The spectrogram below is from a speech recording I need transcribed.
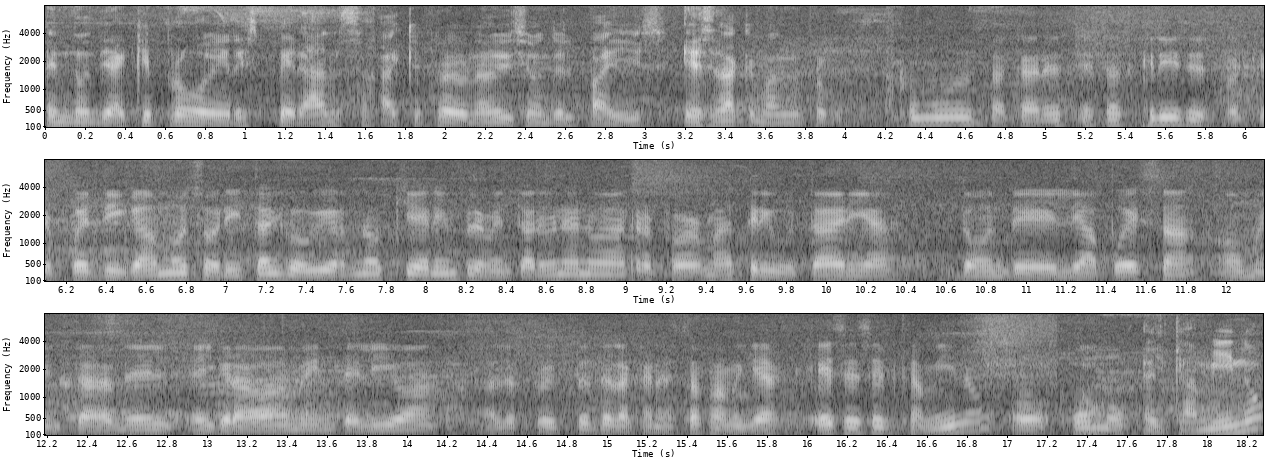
en donde hay que proveer esperanza, hay que proveer una visión del país. Esa es la que más me preocupa. ¿Cómo sacar esas crisis? Porque pues digamos ahorita el gobierno quiere implementar una nueva reforma tributaria donde le apuesta a aumentar el, el gravamen del IVA a los productos de la canasta familiar. ¿Ese es el camino o cómo? el camino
